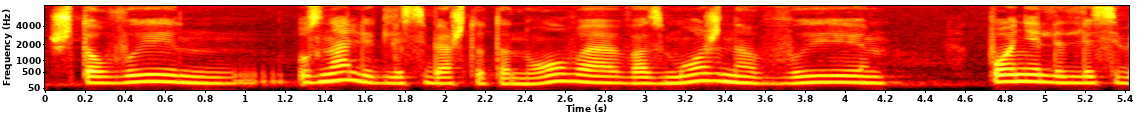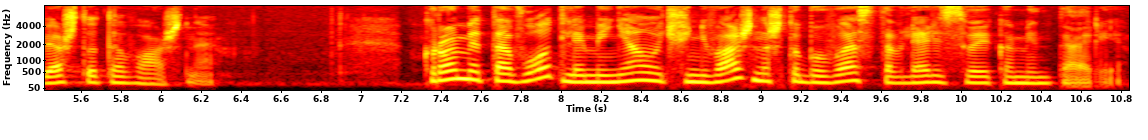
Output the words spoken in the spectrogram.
что вы узнали для себя что-то новое, возможно, вы поняли для себя что-то важное. Кроме того, для меня очень важно, чтобы вы оставляли свои комментарии.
